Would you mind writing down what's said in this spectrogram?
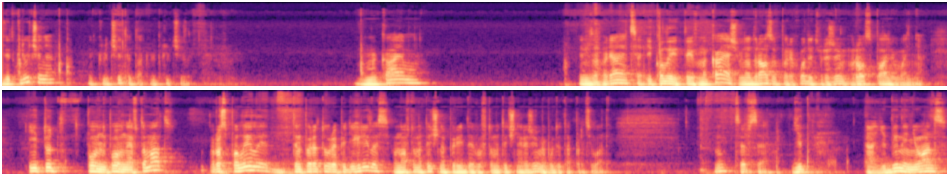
відключення, відключити, так, відключили. Вмикаємо. Він загоряється. І коли ти вмикаєш, він одразу переходить в режим розпалювання. І тут повний, повний автомат. Розпалили, температура підігрілась, воно автоматично перейде в автоматичний режим і буде так працювати. Ну, це все. Є... А, єдиний нюанс.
